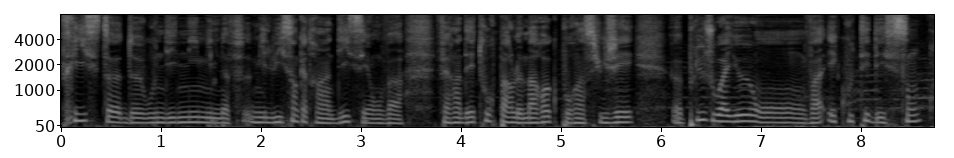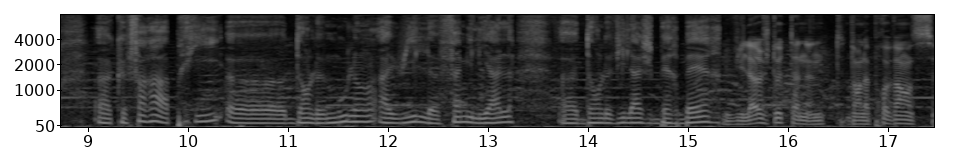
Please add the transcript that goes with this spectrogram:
triste de Woundini 1890 et on va faire un détour par le Maroc pour un sujet plus joyeux. On va écouter des sons que Farah a pris dans le moulin à huile familial dans le village berbère. Le village de Tanant dans la province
